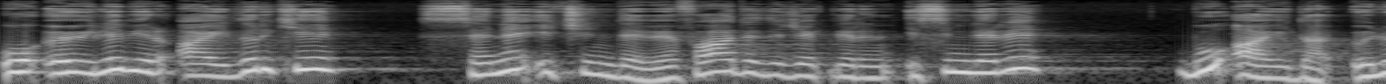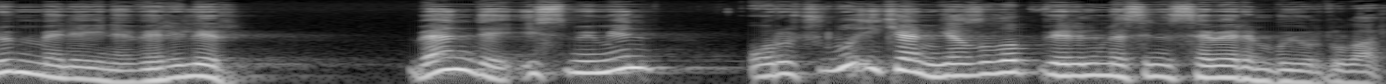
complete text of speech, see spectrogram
o öyle bir aydır ki sene içinde vefat edeceklerin isimleri bu ayda ölüm meleğine verilir. Ben de ismimin oruçlu iken yazılıp verilmesini severim buyurdular.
